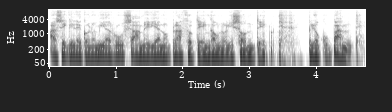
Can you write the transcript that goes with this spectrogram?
hace que la economía rusa a mediano plazo tenga un horizonte preocupante.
